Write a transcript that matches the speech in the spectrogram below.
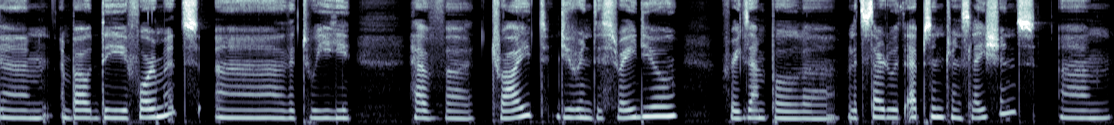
um, about the formats uh, that we have uh, tried during this radio. For example, uh, let's start with absent translations. Um,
